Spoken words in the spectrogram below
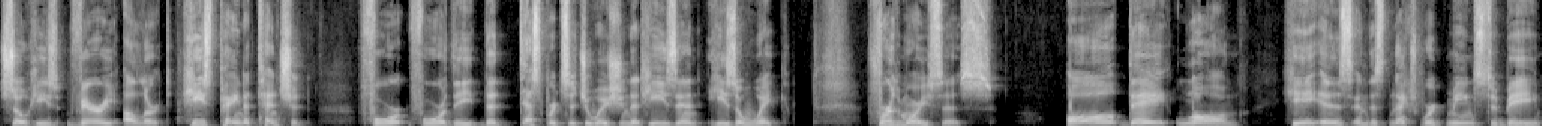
So he's very alert. He's paying attention for, for the, the desperate situation that he's in. He's awake. Furthermore, he says, all day long, he is, and this next word means to be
